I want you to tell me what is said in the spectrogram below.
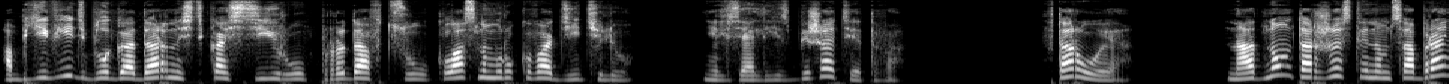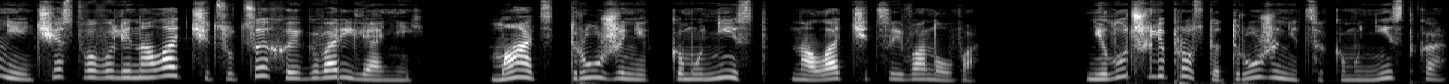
«Объявить благодарность кассиру, продавцу, классному руководителю». Нельзя ли избежать этого? Второе. На одном торжественном собрании чествовали наладчицу цеха и говорили о ней. Мать, труженик, коммунист, наладчица Иванова. Не лучше ли просто труженица, коммунистка?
